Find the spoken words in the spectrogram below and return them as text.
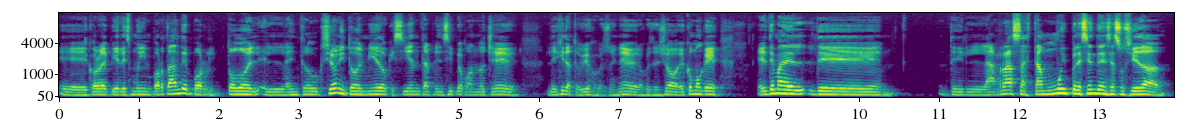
eh, el color de piel es muy importante por toda la introducción y todo el miedo que siente al principio cuando, che, le dijiste a tu viejo que soy negro, qué sé yo. Es como que el tema del- de, de la raza está muy presente en esa sociedad.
